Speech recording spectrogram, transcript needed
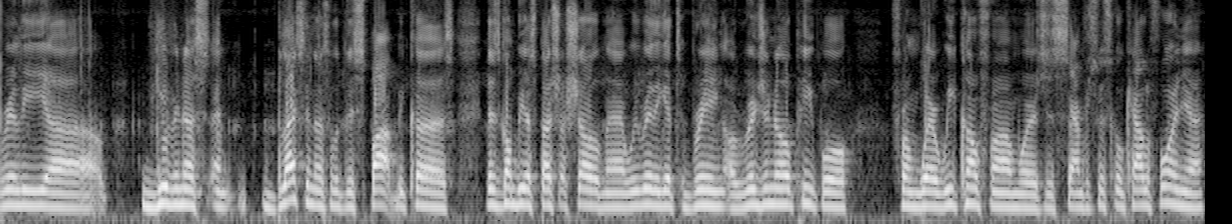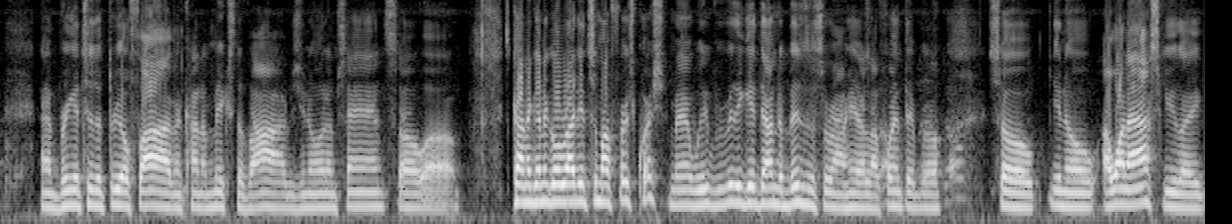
really uh, giving us and blessing us with this spot because this is going to be a special show, man. We really get to bring original people from where we come from, where it's just San Francisco, California, and bring it to the 305 and kind of mix the vibes, you know what I'm saying? So uh, it's kind of going to go right into my first question, man. We we really get down to business around here at La Fuente, bro. So, you know, I want to ask you, like,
